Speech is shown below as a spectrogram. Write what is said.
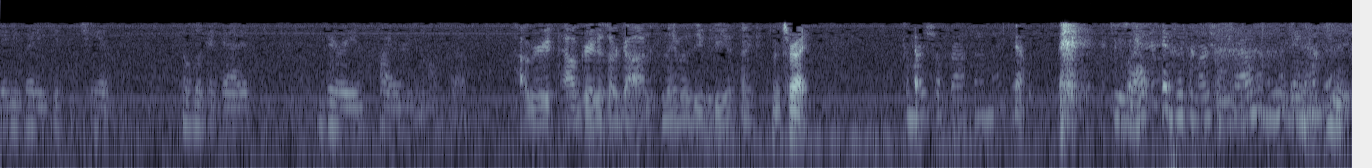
anybody gets a chance to look at that, it's very inspiring. How great, how great is our God is the name of the DVD, I think. That's right. Commercial for us in a minute. Yeah. It's a commercial for us in a minute.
